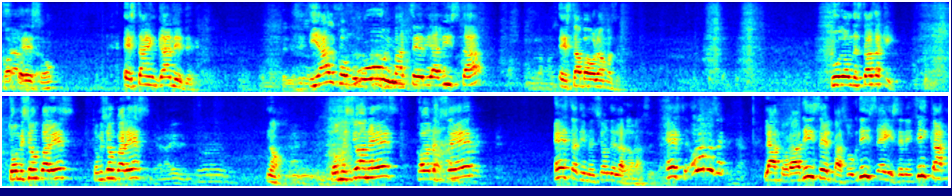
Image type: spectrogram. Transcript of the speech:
Corporizado. eso está en Ganede y algo muy materialista está bajo la Mazda. ¿Tú dónde estás aquí? ¿Tu misión cuál es? ¿Tu misión cuál es? No. Tu misión es conocer esta dimensión de la Torah. Este, Hazé. La Torah dice, el Pasuk dice y significa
